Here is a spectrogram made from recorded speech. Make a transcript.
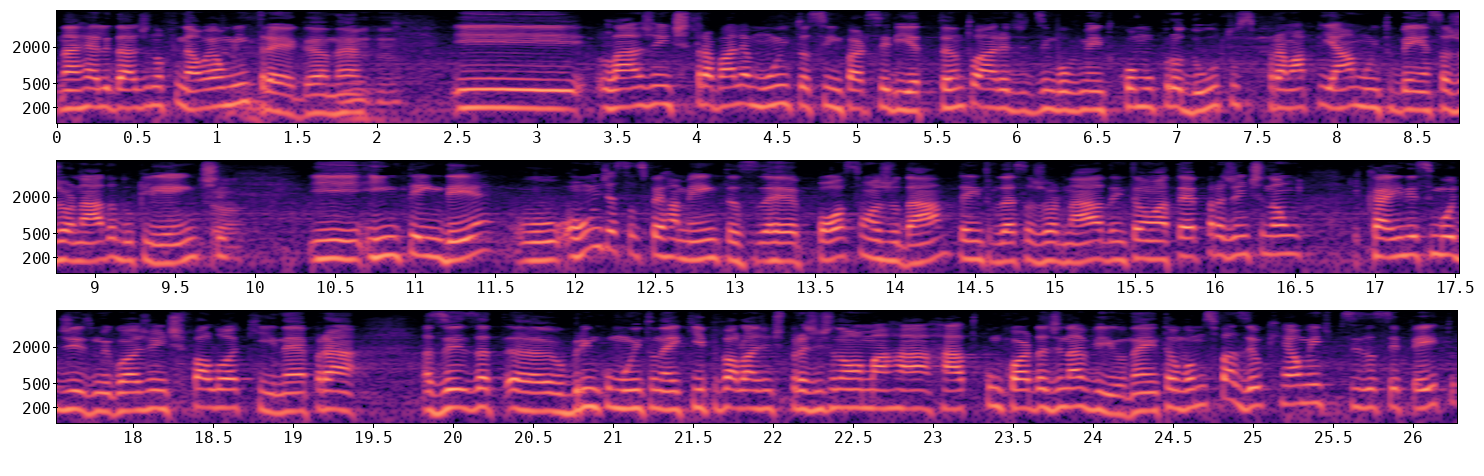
na realidade, no final, é uma entrega, né? Uhum. E lá a gente trabalha muito assim em parceria, tanto a área de desenvolvimento como produtos, para mapear muito bem essa jornada do cliente tá. e, e, entender o, onde essas ferramentas é, possam ajudar dentro dessa jornada. Então, até para a gente não cair nesse modismo, igual a gente falou aqui, né? Para às vezes eu brinco muito na equipe e falo a gente, para a gente não amarrar rato com corda de navio, né? Então vamos fazer o que realmente precisa ser feito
